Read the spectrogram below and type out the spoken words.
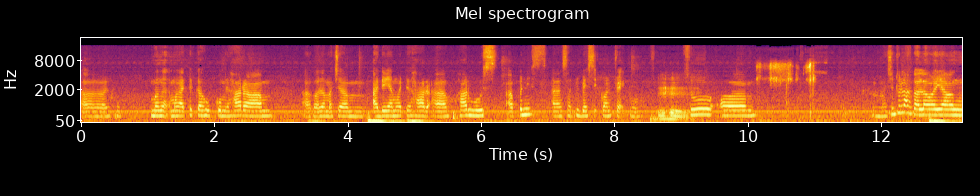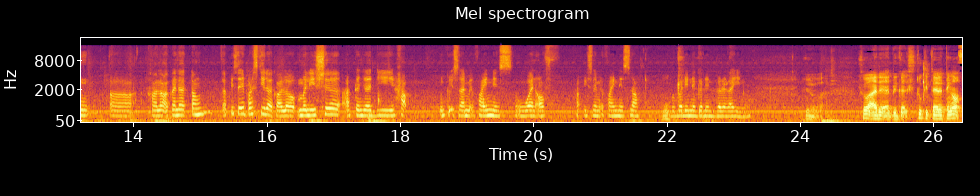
uh, mengatakan hukum haram uh, kalau macam ada yang mengata har, uh, harus apa ni uh, satu basic contract tu. Mhm. So um, macam tu lah kalau yang uh, kalau akan datang tapi saya pastilah kalau Malaysia akan jadi hub untuk Islamic finance one of hub Islamic finance lah Okey. berbanding negara-negara lain. Ya. So ada dekat situ kita ada tengok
